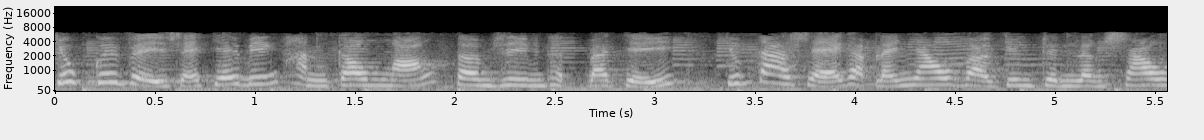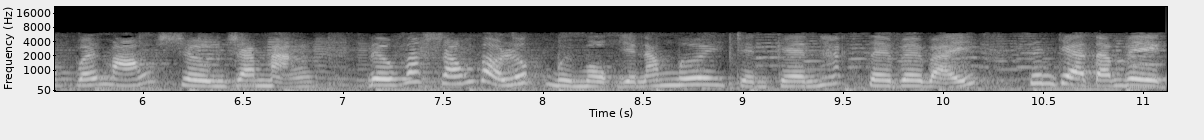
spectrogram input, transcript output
Chúc quý vị sẽ chế biến thành công món tôm rim thịt ba chỉ. Chúng ta sẽ gặp lại nhau vào chương trình lần sau với món sườn ra mặn được phát sóng vào lúc 11 giờ 50 trên kênh HTV7. Xin chào tạm biệt.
